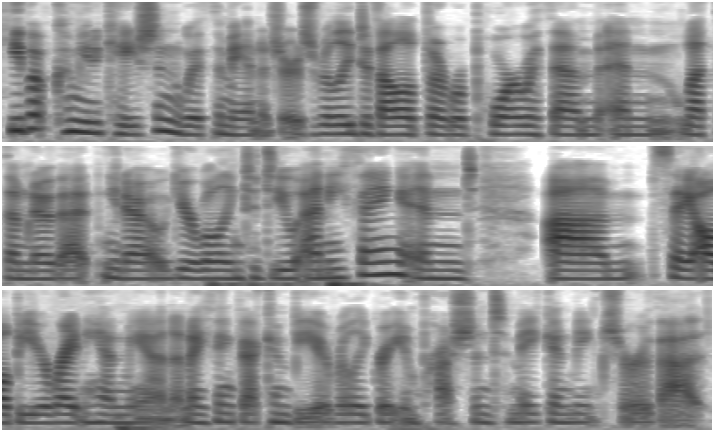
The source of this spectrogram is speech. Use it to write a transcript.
keep up communication with the managers really develop a rapport with them and let them know that you know you're willing to do anything and um, say i'll be your right hand man and i think that can be a really great impression to make and make sure that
